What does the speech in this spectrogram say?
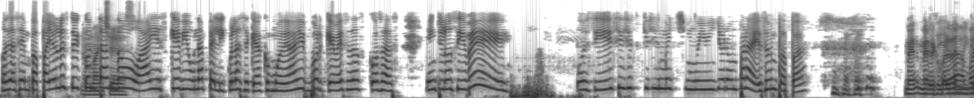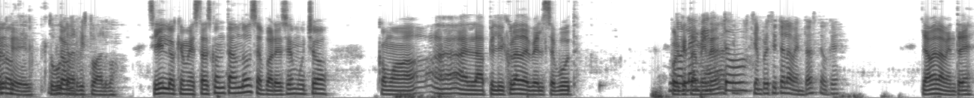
O sea, si en papá yo le estoy contando, ay, es que vi una película, se queda como de, ay, ¿por qué ves esas cosas? Inclusive pues sí, sí, sí, es que sí es muy, muy llorón para eso en papá. me, me pues recuerda, bueno, que tuvo que haber visto algo. Sí, lo que me estás contando se parece mucho como a, la película de Belzebut. Porque también ¿Siempre sí te la aventaste o qué? Ya me la aventé.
